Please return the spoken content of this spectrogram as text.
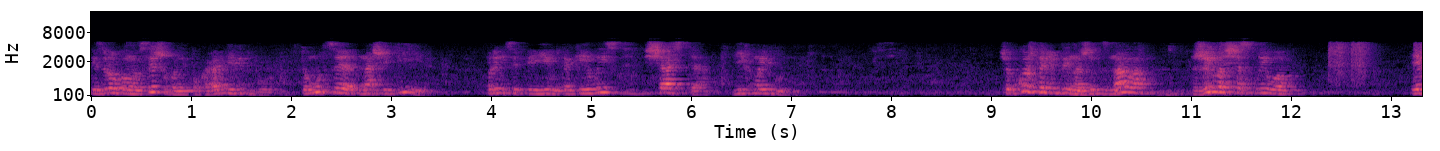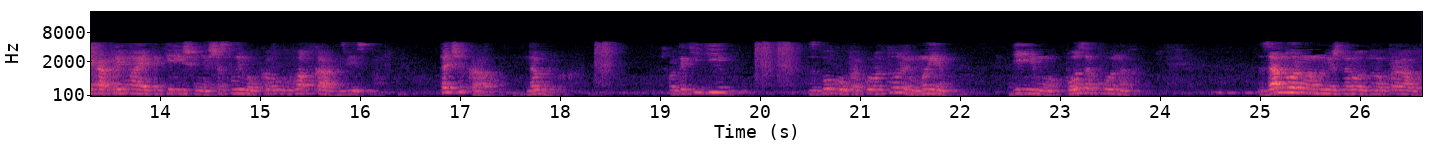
І зробимо все, щоб вони покарання відбули. Тому це наші дії, в принципі, їм такий лист щастя, їх майбутнє. Щоб кожна людина знала, жила щасливо, яка приймає такі рішення, щасливо в лапках, звісно, та чекала на вирок. Отакі дії з боку прокуратури ми діємо по законах, за нормами міжнародного права.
